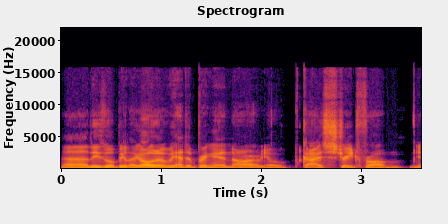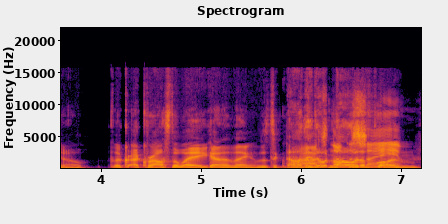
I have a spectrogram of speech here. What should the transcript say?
uh, these will be like oh no we had to bring in our you know guys straight from you know across the way kind of thing. It's like no they don't it's not know the the same.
